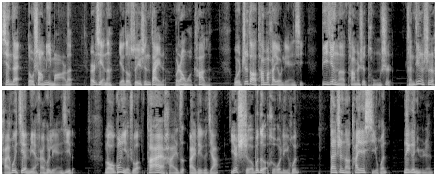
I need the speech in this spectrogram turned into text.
现在都上密码了，而且呢，也都随身带着，不让我看了。我知道他们还有联系，毕竟呢，他们是同事，肯定是还会见面，还会联系的。老公也说他爱孩子，爱这个家，也舍不得和我离婚，但是呢，他也喜欢那个女人。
